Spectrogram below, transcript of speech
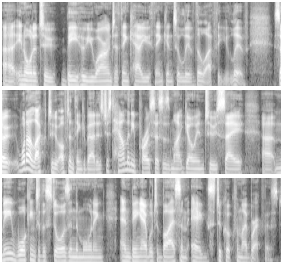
uh, in order to be who you are and to think how you think and to live the life that you live. So, what I like to often think about is just how many processes might go into, say, uh, me walking to the stores in the morning and being able to buy some eggs to cook for my breakfast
